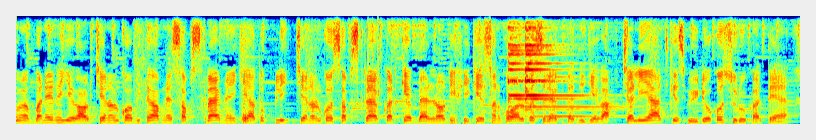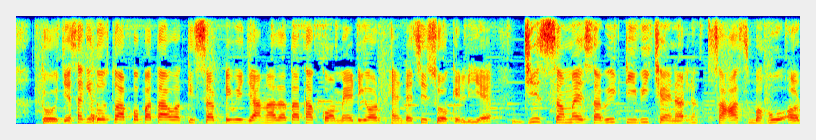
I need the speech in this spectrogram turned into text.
में बने रहिएगा और चैनल को अभी तक आपने सब्सक्राइब नहीं किया तो प्लीज़ चैनल को सब्सक्राइब करके बेल नोटिफिकेशन को ऑल पर सिलेक्ट कर दीजिएगा। चलिए आज के इस वीडियो को शुरू करते हैं। तो जैसा कि दोस्तों आपको पता होगा कि सब टीवी जाना जाता था कॉमेडी और फैंटेसी शो के लिए। जिस समय सभी टीवी चैनल सास बहू और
